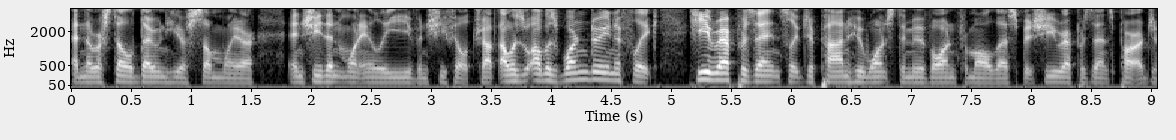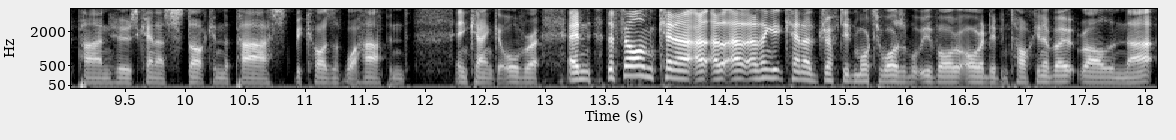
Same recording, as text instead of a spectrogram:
and they were still down here somewhere and she didn't want to leave and she felt trapped. I was I was wondering if like he represents like Japan who wants to move on from all this, but she represents part of Japan who's kind of stuck in the past because of what happened and can't get over it. And the film kind of I, I, I think it kind of drifted more towards what we've already been talking about rather than that.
